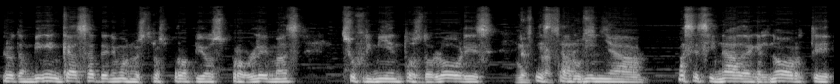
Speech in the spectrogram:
pero también en casa tenemos nuestros propios problemas, sufrimientos, dolores, esta niña asesinada en el norte.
